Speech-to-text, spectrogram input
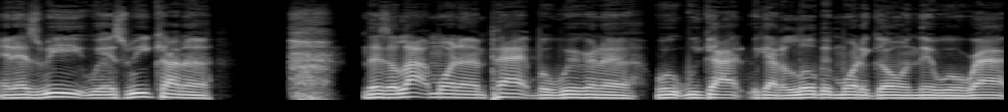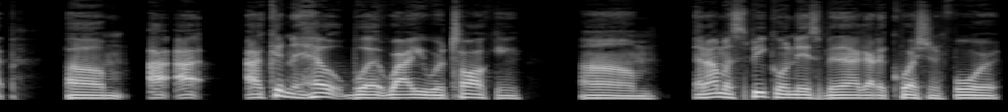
And as we as we kind of there's a lot more to unpack but we're gonna we, we got we got a little bit more to go and then we'll wrap. Um i i, I couldn't help but while you were talking um and i'm gonna speak on this but then i got a question for it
